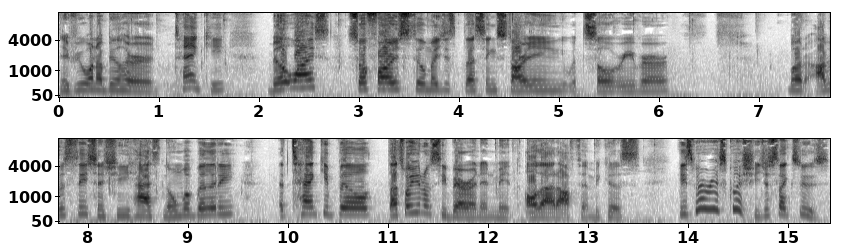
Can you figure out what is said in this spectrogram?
if you want to build her tanky, build wise, so far it's still Mage's Blessing starting with Soul Reaver. But obviously, since she has no mobility, a tanky build, that's why you don't see Baron in mid all that often because he's very squishy, just like Zeus.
